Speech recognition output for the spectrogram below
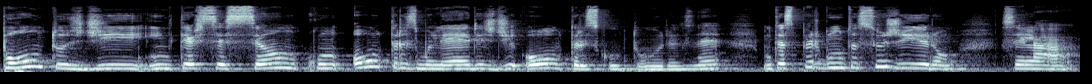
pontos de interseção com outras mulheres de outras culturas, né? Muitas perguntas surgiram, sei lá,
